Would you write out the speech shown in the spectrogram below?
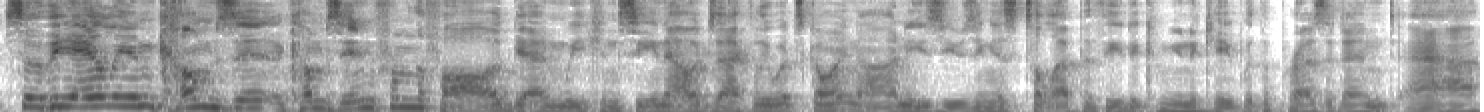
So the alien comes in comes in from the fog, and we can see now exactly what's going on. He's using his telepathy to communicate with the president. Uh,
